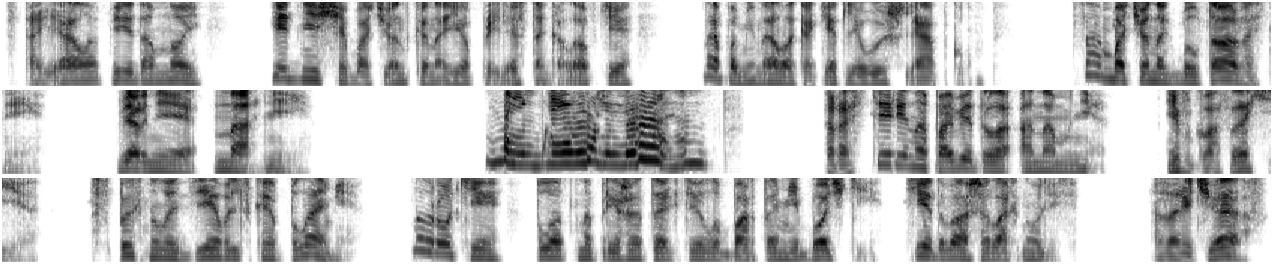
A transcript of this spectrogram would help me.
стояла передо мной, и днище бочонка на ее прелестной головке напоминало кокетливую шляпку. Сам бочонок был тоже с ней. Вернее, на ней. Растерянно поведала она мне, и в глазах ее вспыхнуло дьявольское пламя, но руки, плотно прижатые к телу бортами бочки, едва шелохнулись. Зарычав,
